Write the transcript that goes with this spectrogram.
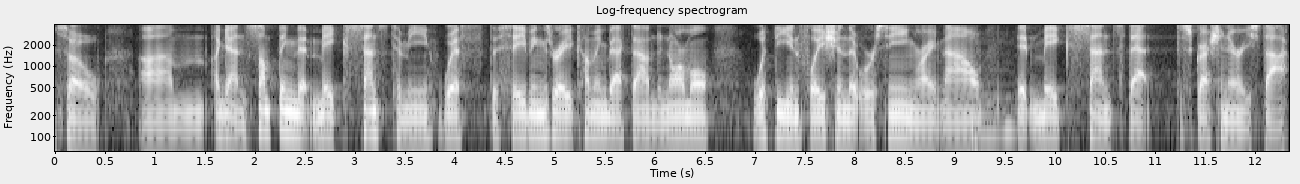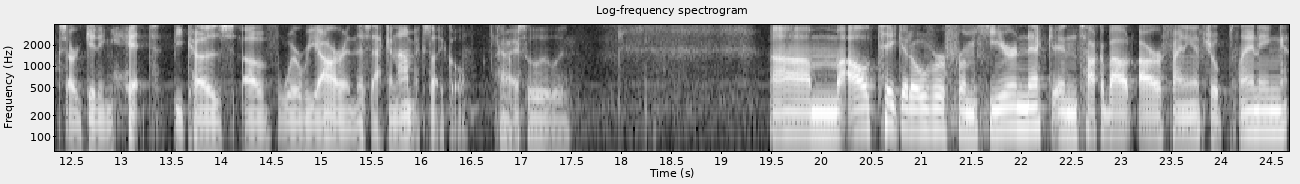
So. Um, again, something that makes sense to me with the savings rate coming back down to normal, with the inflation that we're seeing right now, mm-hmm. it makes sense that discretionary stocks are getting hit because of where we are in this economic cycle. Okay? Absolutely. Um, I'll take it over from here, Nick, and talk about our financial planning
